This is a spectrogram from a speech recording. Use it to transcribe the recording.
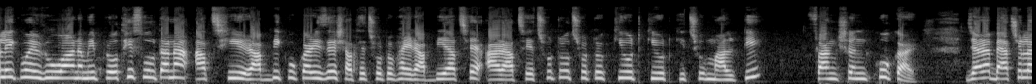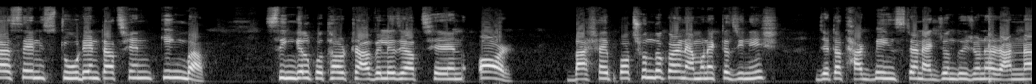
আলাইকুম রুয়ান আমি প্রথি সুলতানা, আছি রাব্বি কুকারিজের সাথে ছোট ভাই রাব্বি আছে আর আছে ছোট ছোট কিউট কিউট কিছু মাল্টি ফাংশন কুকার। যারা ব্যাচেলার আছেন স্টুডেন্ট আছেন, কিংবা সিঙ্গেল কোথাও ট্রাভেলে যাচ্ছেন অর বাসায় পছন্দ করেন এমন একটা জিনিস, যেটা থাকবে ইনস্ট্যান্ট একজন, দুইজনের রান্না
